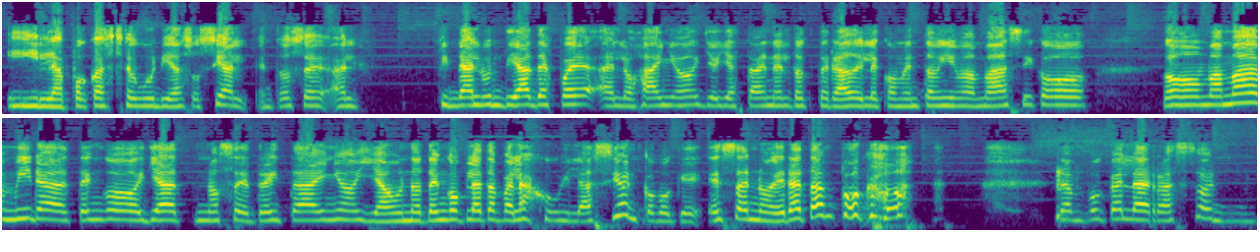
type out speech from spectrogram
y la poca seguridad social. Entonces, al final, un día después, a los años, yo ya estaba en el doctorado y le comento a mi mamá así como, mamá, mira, tengo ya, no sé, 30 años y aún no tengo plata para la jubilación, como que esa no era tampoco, tampoco la razón.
